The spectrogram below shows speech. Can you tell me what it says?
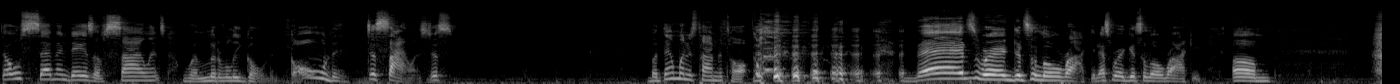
Those seven days of silence were literally golden, golden. Just silence, just. But then when it's time to talk, that's where it gets a little rocky. That's where it gets a little rocky. Um,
